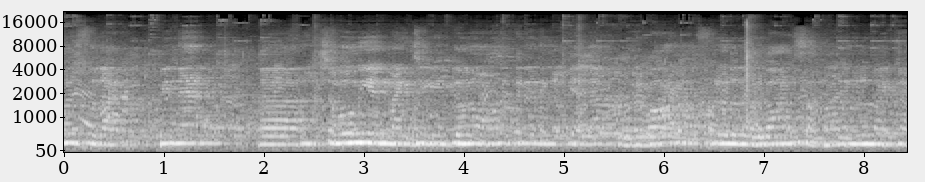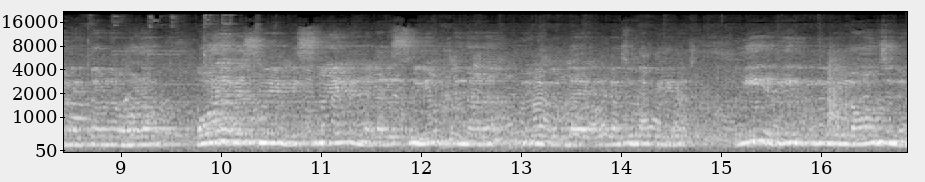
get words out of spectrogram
much for that പിന്നെ ഷമോമി ആൻഡ് മൈജി എനിക്ക് തോന്നുന്നു ഓണത്തിന് നിങ്ങൾക്ക് എല്ലാം ഒരുപാട് ഓഫറുകളും ഒരുപാട് സമ്മാനങ്ങളുമായിട്ടാണ് ഇത്തവണ ഓണം ഓണ വിസ്മയം വിസ്മയം എന്നല്ല വിസ്മയം എന്നാണ് ഇവരുടെ ഇവന്റിന്റെ പേര് ഈ ഈ ഈ ലോഞ്ചിന്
